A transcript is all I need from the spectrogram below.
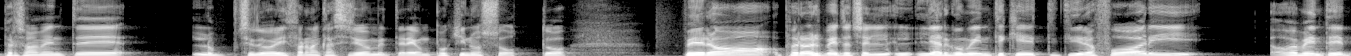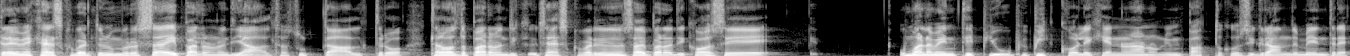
personalmente lo, se dovrei fare una classifica lo metterei un pochino sotto, però, però ripeto, cioè, gli argomenti che ti tira fuori Ovviamente Drive My Car scoperto numero 6 parlano di altro, tutt'altro. Talvolta parlano di... cioè scoperto numero 6 parla di cose umanamente più, più, piccole che non hanno un impatto così grande, mentre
